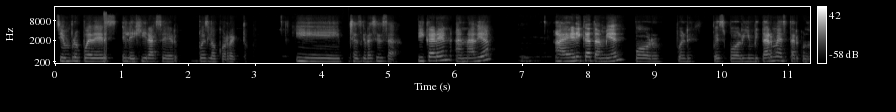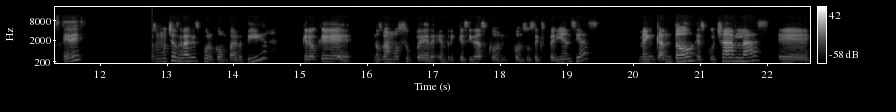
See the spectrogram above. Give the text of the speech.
Siempre puedes elegir hacer pues lo correcto. Y muchas gracias a ti, Karen, a Nadia, a Erika también por, por, pues, por invitarme a estar con ustedes. Pues muchas gracias por compartir. Creo que nos vamos súper enriquecidas con, sus experiencias. Me encantó escucharlas. Eh,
